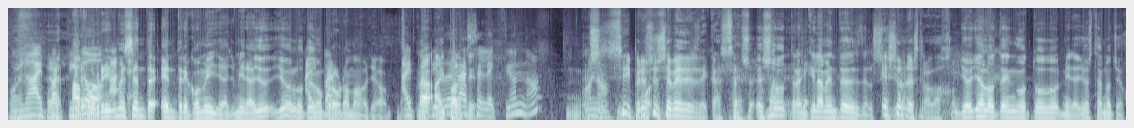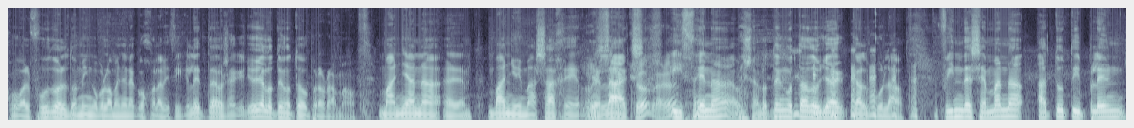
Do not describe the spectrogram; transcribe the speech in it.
Bueno, hay partido- Aburrirme es entre, entre comillas. Mira, yo, yo lo tengo programado ya. Hay partido de la selección, ¿no? ¿O Sí, no? Sí, pero eso se ve desde casa. Eso, eso Bueno, tranquilamente desde el sillón. Eso no es trabajo. Yo ya lo tengo todo. Mira, yo esta noche juego al fútbol, el domingo por la mañana cojo la bicicleta, o sea que yo ya lo tengo todo programado. Mañana eh, baño y masaje, relax Exacto, claro. y cena, o sea, lo tengo todo ya calculado. Fin de semana a tutti plen.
